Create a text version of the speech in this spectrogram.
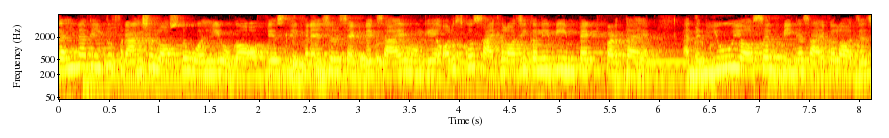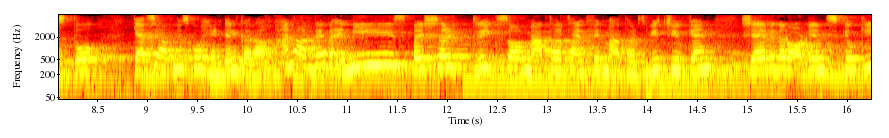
कहीं ना कहीं तो फाइनेंशियल लॉस तो वही होगा ऑब्वियसली फाइनेंशियल सेटबैक्स आए होंगे और उसको साइकोलॉजिकली भी इम्पैक्ट पड़ता है. And then you yourself being a psychologist तो कैसे आपने इसको हैंडल करा? And are there any special tricks और method scientific methods which you can share with our audience क्योंकि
